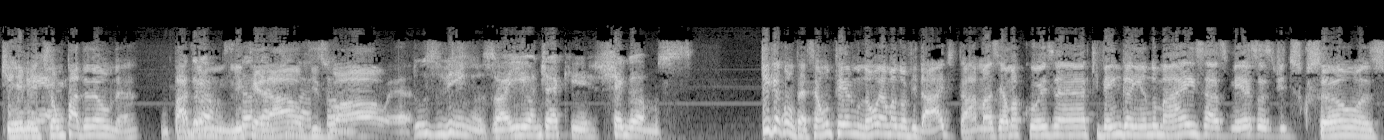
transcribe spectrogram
Que remetia a um padrão, né? Um padrão, Padrão, literal, visual. É. Dos vinhos, aí onde é que chegamos? O que, que acontece? É um termo, não é uma novidade, tá? Mas é uma coisa que vem ganhando mais as mesas de discussão, os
